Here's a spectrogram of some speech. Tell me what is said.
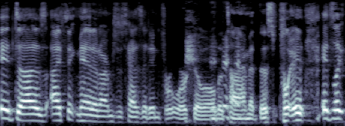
it does. I think Man at Arms just has it in for Orko all the time at this point. It's like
